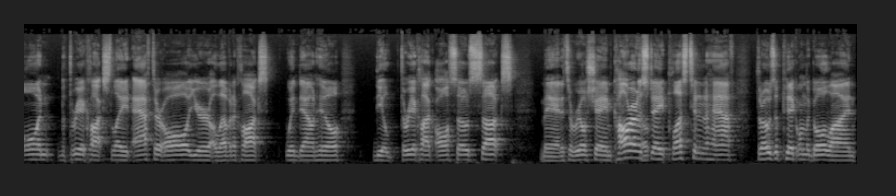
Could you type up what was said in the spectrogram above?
on the three o'clock slate after all your 11 o'clocks went downhill. The three o'clock also sucks. Man, it's a real shame. Colorado State plus 10 and a half throws a pick on the goal line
